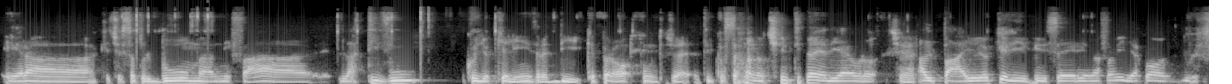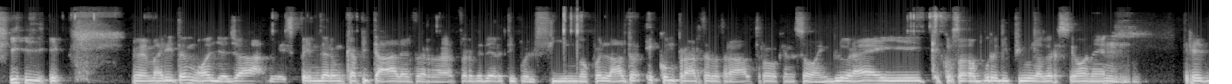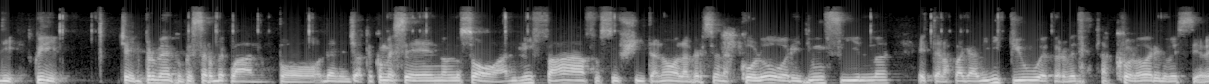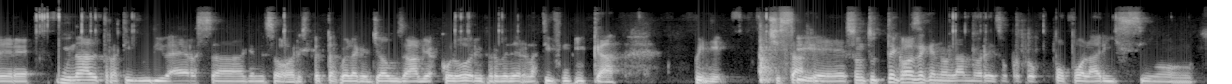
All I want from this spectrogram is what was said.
era che c'è stato il boom anni fa, la TV con gli occhialini 3D, che però appunto cioè, ti costavano centinaia di euro certo. al paio gli occhialini, quindi se eri una famiglia con due figli marito e moglie già devi spendere un capitale per, per, vedere tipo il film o quell'altro e comprartelo tra l'altro che ne so in Blu-ray che costava pure di più la versione mm. 3D quindi cioè, il problema è che queste robe qua hanno un po' danneggiato è come se non lo so anni fa fosse uscita no, la versione a colori di un film e te la pagavi di più e per vederla a colori dovessi avere un'altra TV diversa, che ne so, rispetto a quella che già usavi a colori per vedere la TV in casa. Quindi ci sta sì. che sono tutte cose che non l'hanno reso proprio popolarissimo.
